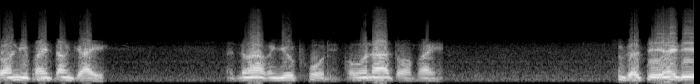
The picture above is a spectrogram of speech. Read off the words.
ตอนนี้ไปตั้งใจอาตมาก็ยืดพูดภาวนาต่อไปสติให้ดี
